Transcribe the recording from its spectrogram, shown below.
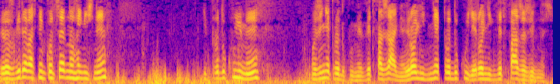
rozgrywać tym koncernom chemicznym i produkujmy, może nie produkujmy, wytwarzajmy. Rolnik nie produkuje, rolnik wytwarza żywność.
